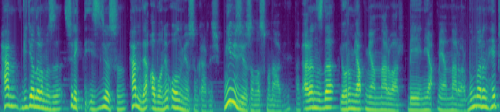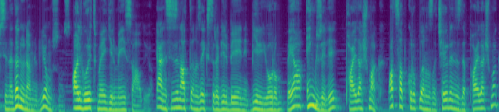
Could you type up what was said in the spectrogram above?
hem videolarımızı sürekli izliyorsun hem de abone olmuyorsun kardeşim. Niye üzüyorsun Osman abini? Bak aranızda yorum yapmayanlar var, beğeni yapmayanlar var. Bunların hepsi neden önemli biliyor musunuz? Algoritmaya girmeyi sağlıyor. Yani sizin attığınız ekstra bir beğeni, bir yorum veya en güzeli paylaşmak. WhatsApp gruplarınızda, çevrenizde paylaşmak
